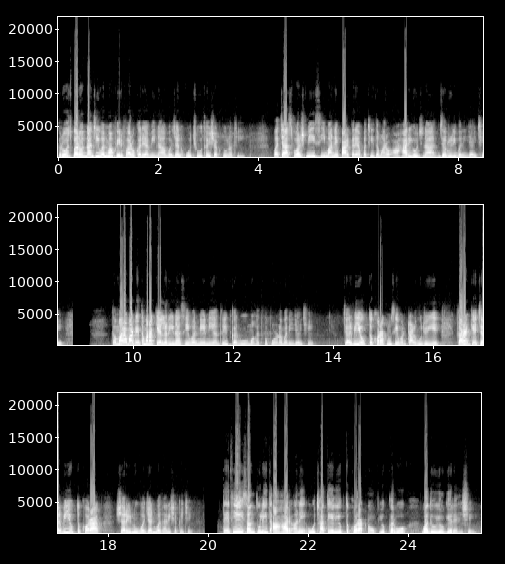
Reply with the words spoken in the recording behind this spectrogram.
રોજબરોજના જીવનમાં ફેરફારો કર્યા વિના વજન ઓછું થઈ શકતું નથી. પચાસ વર્ષની સીમાને પાર કર્યા પછી તમારો આહાર યોજના જરૂરી બની જાય છે. તમારા માટે તમારા કેલરીના સેવનને નિયંત્રિત કરવું મહત્વપૂર્ણ બની જાય છે. ચરબીયુક્ત ખોરાકનું સેવન ટાળવું જોઈએ, કારણ કે ચરબીયુક્ત ખોરાક શરીરનું વજન વધારી શકે છે. તેથી સંતુલિત આહાર અને ઓછા તેલયુક્ત ખોરાકનો ઉપયોગ કરવો વધુ યોગ્ય રહેશે.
